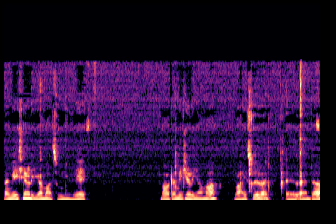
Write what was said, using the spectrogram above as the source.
dimension layer မှာဆိုရင်လေမ dimension layer မှာ line ဆွဲလိုက် l enter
